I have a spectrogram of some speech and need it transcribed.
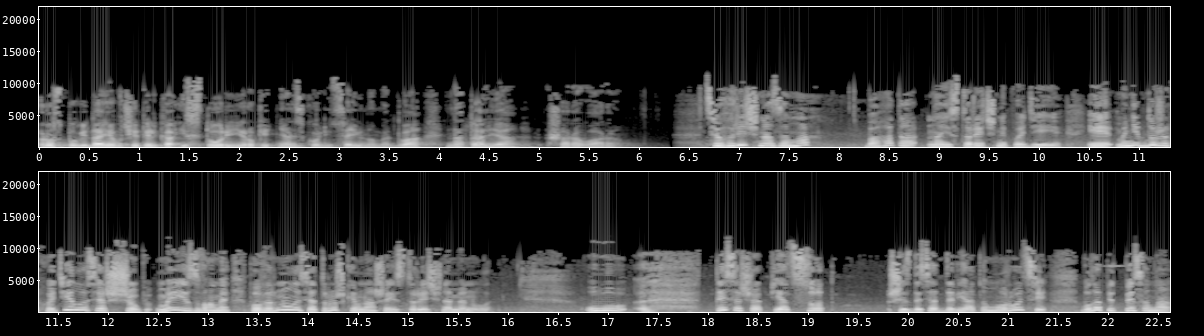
Розповідає вчителька історії Рокітнянського ліцею номер 2 Наталія Шаравара. Цьогорічна зима багата на історичні події. І мені б дуже хотілося, щоб ми із вами повернулися трошки в наше історичне минуле. У е, 1569 році була підписана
